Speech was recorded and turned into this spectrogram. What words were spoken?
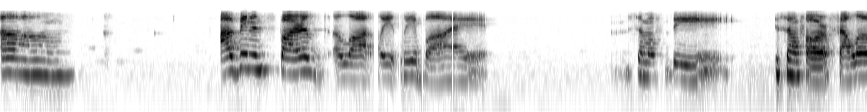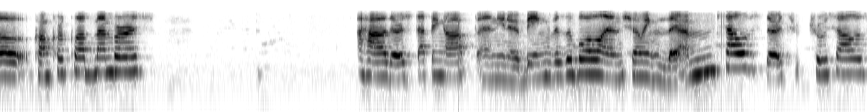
um, I've been inspired a lot lately by some of the some of our fellow Conquer Club members how they're stepping up and you know being visible and showing themselves their th- true selves.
